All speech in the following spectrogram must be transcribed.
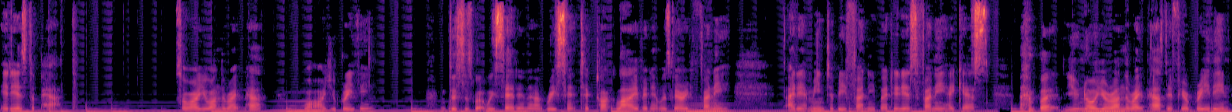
It is the path. So, are you on the right path? Well, are you breathing? This is what we said in a recent TikTok live, and it was very funny. I didn't mean to be funny, but it is funny, I guess. but you know you're on the right path if you're breathing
